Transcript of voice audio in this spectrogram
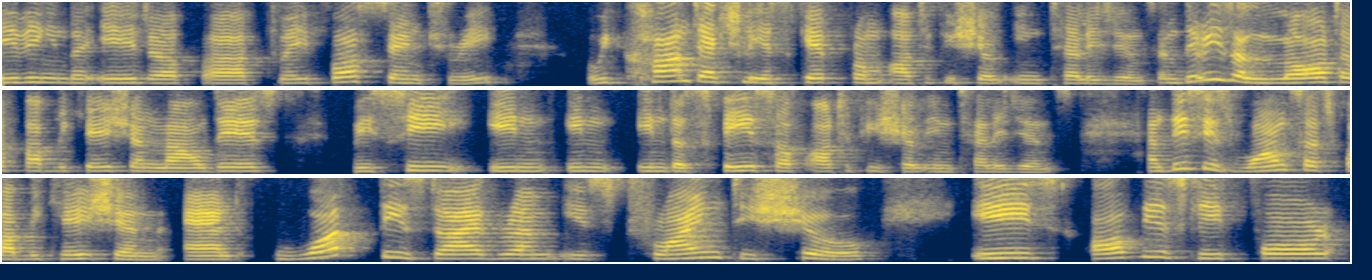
living in the age of uh, 21st century, we can't actually escape from artificial intelligence. And there is a lot of publication nowadays we see in, in, in the space of artificial intelligence. And this is one such publication. And what this diagram is trying to show is obviously for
